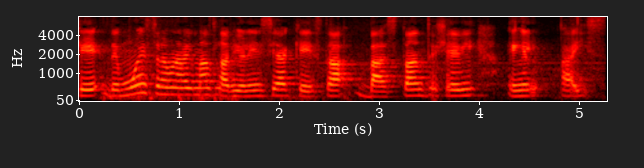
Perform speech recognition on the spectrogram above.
que demuestran una vez más la violencia que está bastante heavy en el país.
